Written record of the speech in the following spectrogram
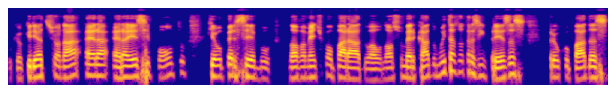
O que eu queria adicionar era, era esse ponto que eu percebo, novamente comparado ao nosso mercado, muitas outras empresas preocupadas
